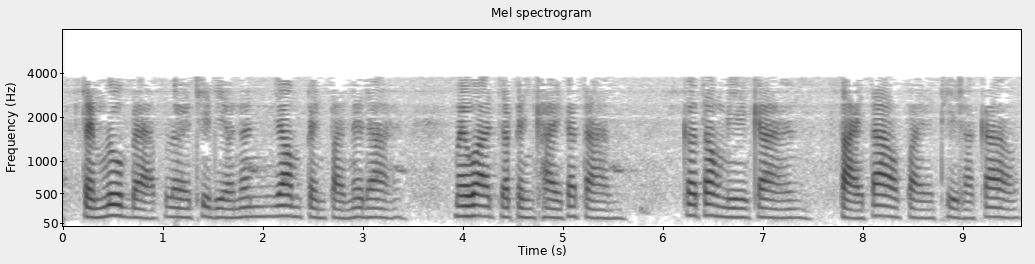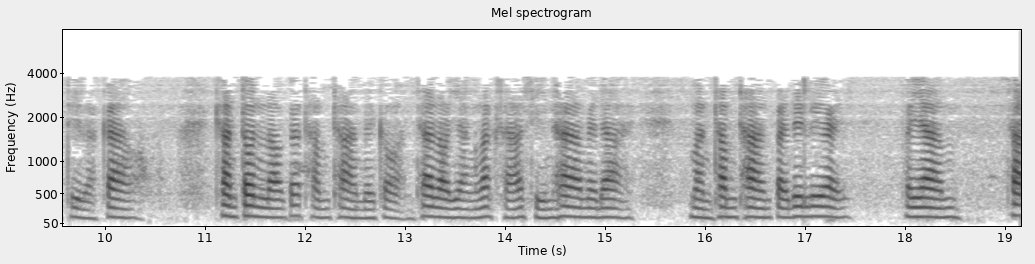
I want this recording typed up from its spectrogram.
บเต็มรูปแบบเลยทีเดียวนั้นย่อมเป็นไปไม่ได้ ไม่ว่าจะเป็นใครก็ตาม ก็ต้องมีการไต่เต้าไปทีละก้าวทีละก้าว ขั้นต้นเราก็ทำทานไปก่อน ถ้าเรายังรักษาศีลห้าไม่ได้ มันทำทานไปเรื่อยๆ พยายามถ้า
